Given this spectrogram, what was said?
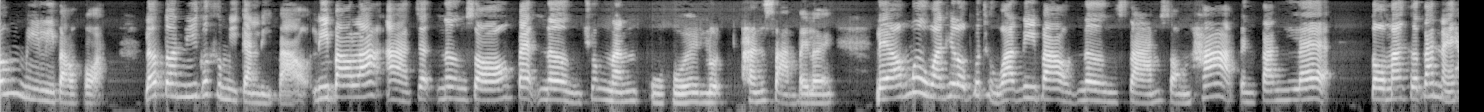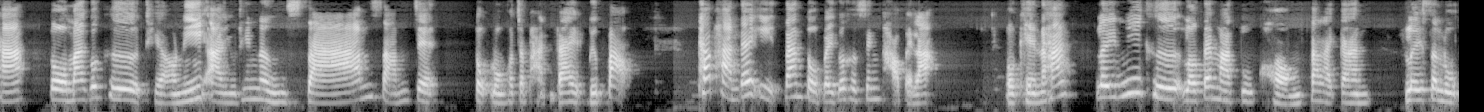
ต้องมีรีเปาก่อน แล้วตอนนี้ก็คือมีการรีเปารีเปาละอาจจะหนึ่งสองแปดหนึ่งช่วงนั้นโอ้โหลดพันสามไปเลย แล้วเมื่อวันที่เราพูดถึงว่ารีเปาหนึ่งสามสองห้าเป็นตันแรกโตมาคือตันไหนคะโตมาก็คือแถวนี้อ่าอยู่ที่หนึ่งสามสามเจ็ดตกลงเขาจะผ่านได้หรือเปล่า ถ้าผ่านได้อีกต้านโตไปก็คือเส้นขาวไปละ โอเคนะคะ เลยนี่คือเราได้มาดูของตลาดการเลยสรุป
